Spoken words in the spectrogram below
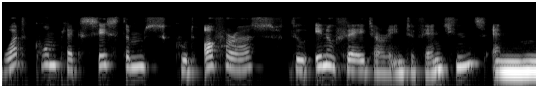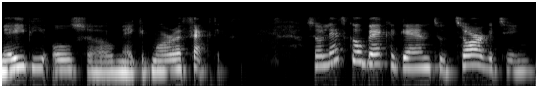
what complex systems could offer us to innovate our interventions and maybe also make it more effective. So let's go back again to targeting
